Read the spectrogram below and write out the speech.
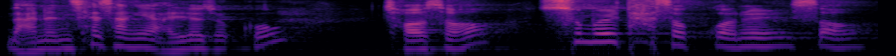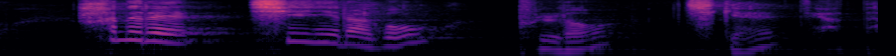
나는 세상에 알려졌고 저서 25권을 써 하늘의 시인이라고 불러지게 되었다.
